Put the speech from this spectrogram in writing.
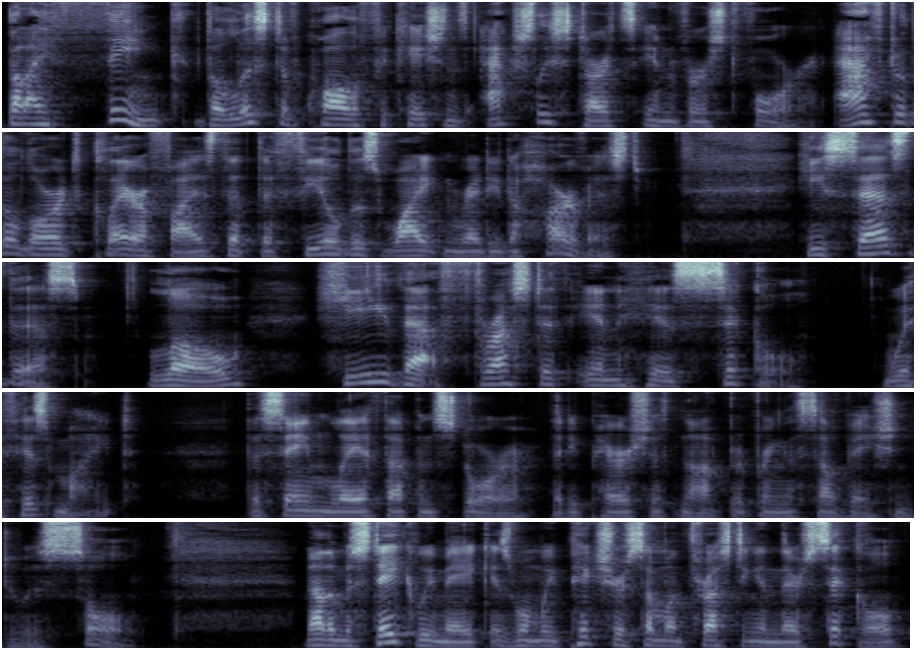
But I think the list of qualifications actually starts in verse 4. After the Lord clarifies that the field is white and ready to harvest, he says this Lo, he that thrusteth in his sickle with his might, the same layeth up in store that he perisheth not, but bringeth salvation to his soul. Now, the mistake we make is when we picture someone thrusting in their sickle,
